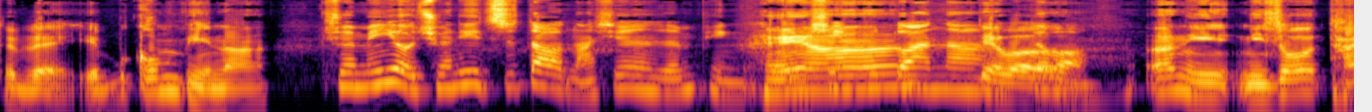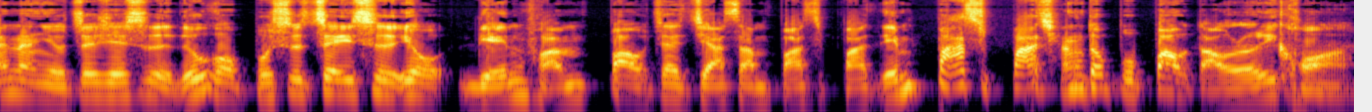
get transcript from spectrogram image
对不对？也不公平啊。选民有权利知道哪些人人品品行不端呢？对不？对不？那你你说台南有这些事，如果不是这一次又连环报，再加上八十八，连八十八枪都不报道了，你看，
